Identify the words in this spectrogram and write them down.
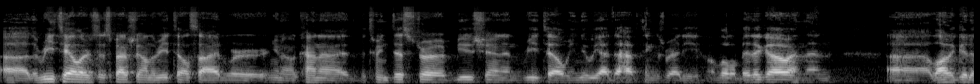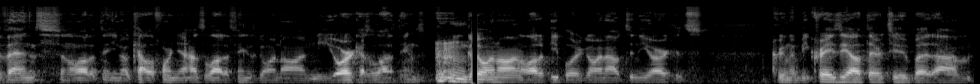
Uh, the retailers, especially on the retail side, were you know kind of between distribution and retail. We knew we had to have things ready a little bit ago, and then uh, a lot of good events and a lot of things. You know, California has a lot of things going on. New York has a lot of things going on. A lot of people are going out to New York. It's going to be crazy out there too. But um,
